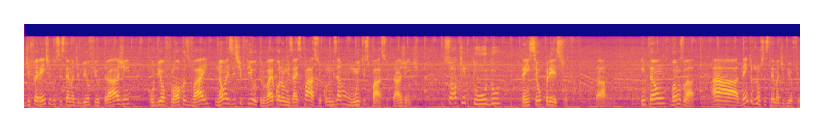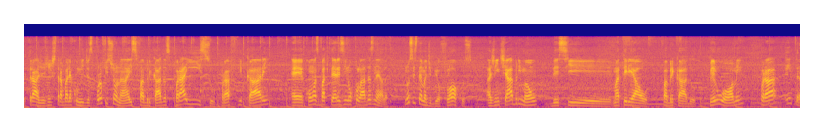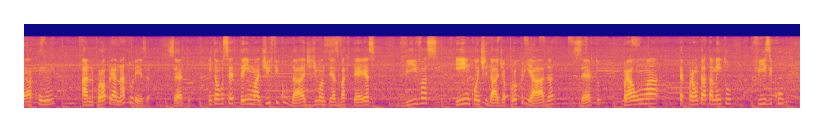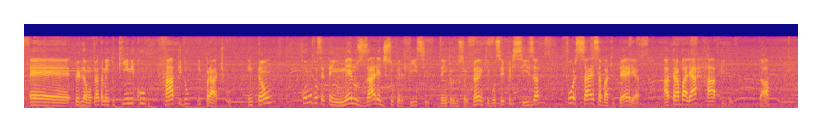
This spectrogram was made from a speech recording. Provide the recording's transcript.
diferente do sistema de biofiltragem, o Bioflocos vai, não existe filtro, vai economizar espaço? Economiza muito espaço, tá, gente? Só que tudo tem seu preço, tá? Então, vamos lá. Ah, dentro de um sistema de biofiltragem, a gente trabalha com mídias profissionais fabricadas para isso, para ficarem é, com as bactérias inoculadas nela. No sistema de bioflocos, a gente abre mão desse material fabricado pelo homem para entrar com a própria natureza, certo? Então você tem uma dificuldade de manter as bactérias vivas e em quantidade apropriada, certo? Para uma para um tratamento físico, é, perdão, um tratamento químico rápido e prático. Então, como você tem menos área de superfície dentro do seu tanque, você precisa forçar essa bactéria a trabalhar rápido, tá?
